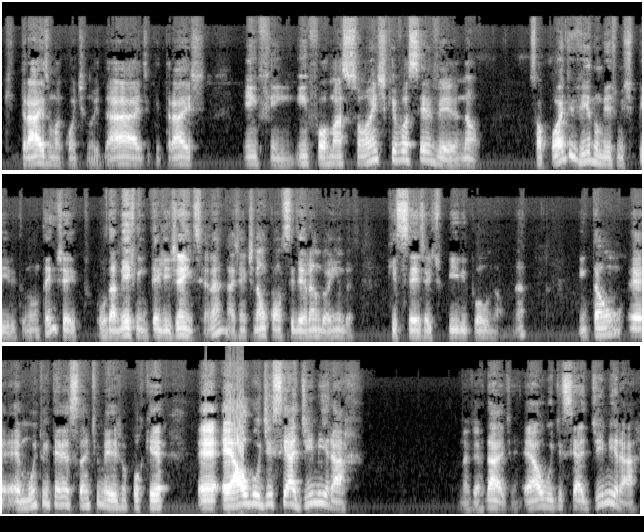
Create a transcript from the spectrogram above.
que traz uma continuidade, que traz, enfim, informações que você vê. Não, só pode vir do mesmo espírito, não tem jeito. Ou da mesma inteligência, né? A gente não considerando ainda que seja espírito ou não, né? Então, é, é muito interessante mesmo, porque é, é, algo de se admirar. Não é verdade? É algo de se admirar.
